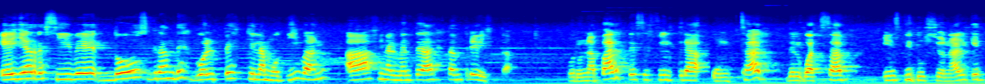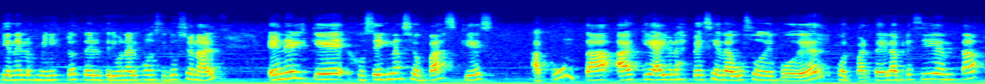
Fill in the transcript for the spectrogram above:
ella recibe dos grandes golpes que la motivan a finalmente dar esta entrevista. Por una parte, se filtra un chat del WhatsApp institucional que tienen los ministros del Tribunal Constitucional, en el que José Ignacio Vázquez apunta a que hay una especie de abuso de poder por parte de la presidenta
